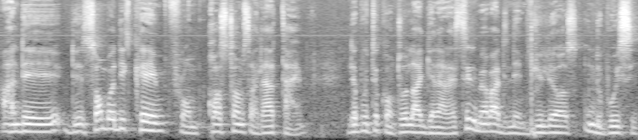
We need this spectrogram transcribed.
and they, they, somebody came from customs at that time, Deputy Controller General. I still remember the name Julius Ndubuisi.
